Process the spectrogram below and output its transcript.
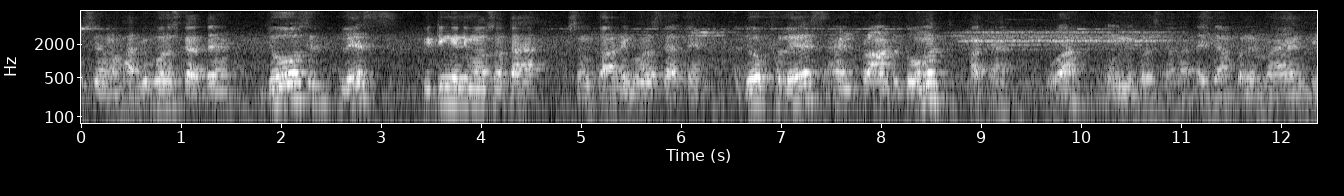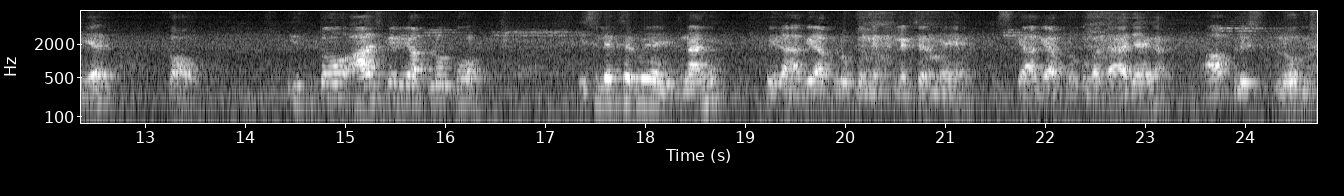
उसे हम हार्बीवोरस कहते हैं। जो सिर्फ़ फ्लेश ईटिंग एनिमल्स होता है, उसे हम कार्निवोरस कहते हैं। जो फ्लेश एंड प्लांट दोनों खाता है, वह ओमनीवोरस कहलाता है। एग्ज़ाम्पल है मैन डियर काउ तो आज के लिए आप लोग को इस लेक्चर में इतना ही। फिर आगे आप लोग को नेक्स्ट लेक्चर में इसके आगे आप लोग को बताया जाएगा। आप लोग इस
